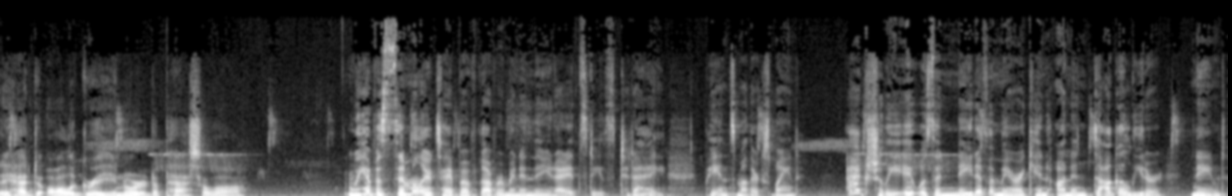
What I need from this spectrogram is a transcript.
They had to all agree in order to pass a law. We have a similar type of government in the United States today, Peyton's mother explained. Actually, it was a Native American Onondaga leader named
